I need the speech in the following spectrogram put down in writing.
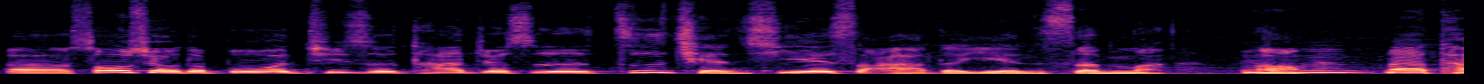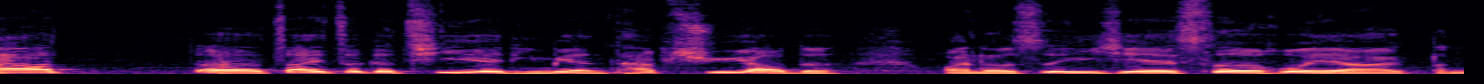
呃，social 的部分其实它就是之前 CSR 的延伸嘛，啊、嗯，那它呃在这个企业里面，它需要的反而是一些社会啊等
